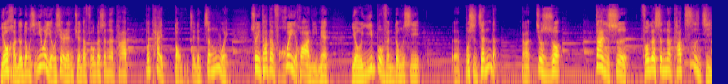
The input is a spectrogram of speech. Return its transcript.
有很多东西，因为有些人觉得弗格森呢，他不太懂这个真伪。所以他的绘画里面有一部分东西，呃，不是真的，啊，就是说，但是弗格森呢，他自己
